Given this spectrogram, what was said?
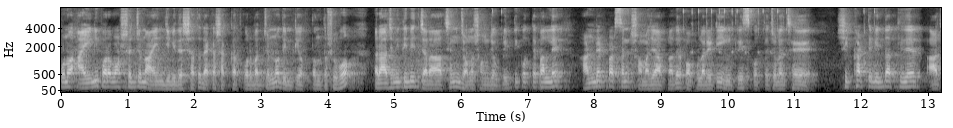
কোনো আইনি পরামর্শের জন্য আইনজীবীদের সাথে দেখা সাক্ষাৎ করবার জন্য দিনটি অত্যন্ত শুভ। রাজনীতিবিদ যারা আছেন, জনসংযোগ বৃদ্ধি করতে পারলে হান্ড্রেড পার্সেন্ট সমাজে আপনাদের পপুলারিটি ইনক্রিজ করতে চলেছে। শিক্ষার্থী বিদ্যার্থীদের আজ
